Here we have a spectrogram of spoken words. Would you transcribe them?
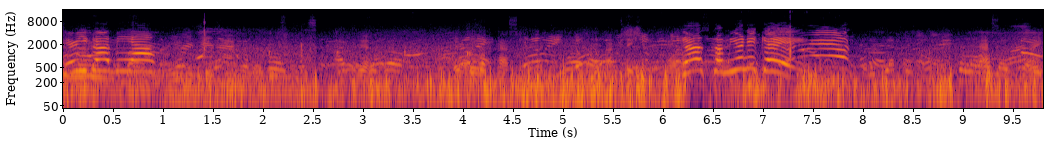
Here Yeah. Girls, communicate. Pass eh it right.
